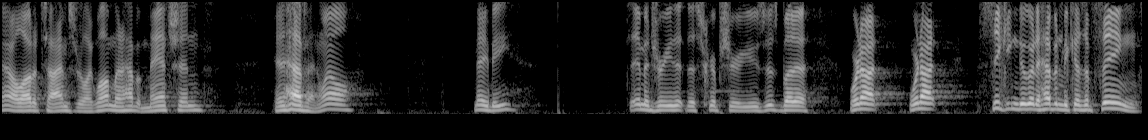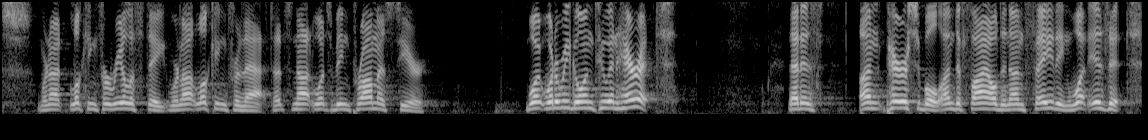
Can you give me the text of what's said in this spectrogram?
Yeah, a lot of times we're like, well, I'm going to have a mansion in heaven. Well, maybe. It's imagery that the scripture uses, but uh, we're not we're not seeking to go to heaven because of things. We're not looking for real estate. We're not looking for that. That's not what's being promised here. What, what are we going to inherit? That is unperishable, undefiled, and unfading. What is it?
